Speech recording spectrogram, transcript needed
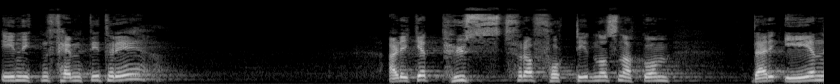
i 1953? Er det ikke et pust fra fortiden å snakke om det er én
